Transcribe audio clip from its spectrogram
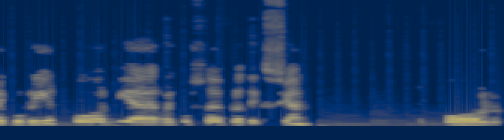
recurrir por vía de recurso de protección, por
